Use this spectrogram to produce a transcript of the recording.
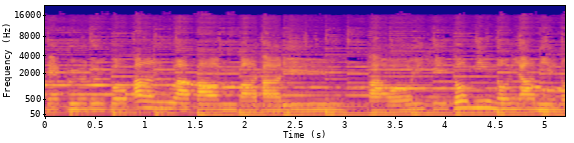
てくるご飯はパンばかり。青い瞳の闇の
